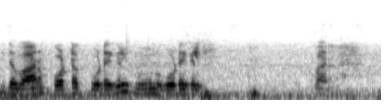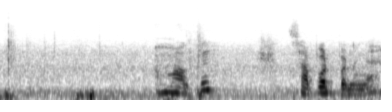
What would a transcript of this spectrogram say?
இந்த வாரம் போட்ட கூடைகள் மூணு கூடைகள். பாருங்கள் அம்மாவுக்கு சப்போர்ட் பண்ணுங்கள்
